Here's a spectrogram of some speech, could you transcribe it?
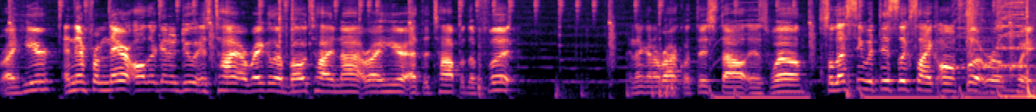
right here. And then from there, all they're gonna do is tie a regular bow tie knot right here at the top of the foot. And they're gonna rock with this style as well. So let's see what this looks like on foot real quick.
